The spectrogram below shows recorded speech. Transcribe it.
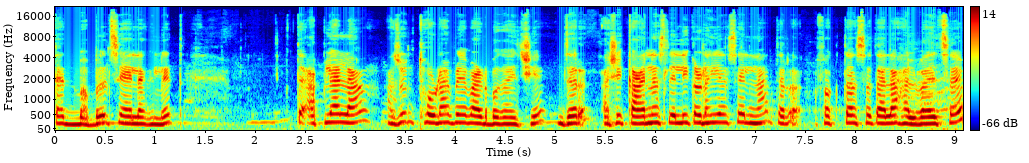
त्यात बबल्स यायला लागलेत. तर आपल्याला अजून थोडा वेळ वाट बघायची आहे. जर अशी कान असलेली कढई असेल ना तर फक्त असं त्याला हलवायचं आहे.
